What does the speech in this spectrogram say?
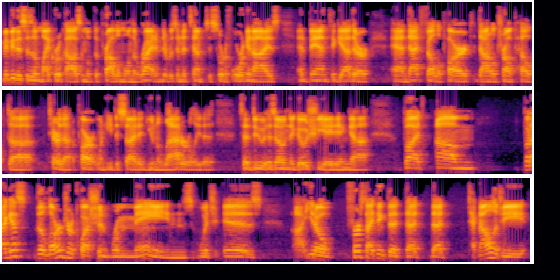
maybe this is a microcosm of the problem on the right. I mean, there was an attempt to sort of organize and band together and that fell apart. Donald Trump helped uh, tear that apart when he decided unilaterally to to do his own negotiating. Uh, but um, but I guess the larger question remains, which is, uh, you know, first I think that that that technology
